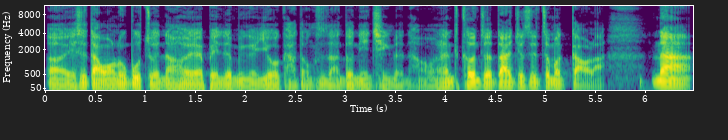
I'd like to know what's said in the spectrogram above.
呃也是当网络不准，然后后来被任命为优卡董事长，都年轻人哈。那柯文哲大概就是这么搞啦。那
